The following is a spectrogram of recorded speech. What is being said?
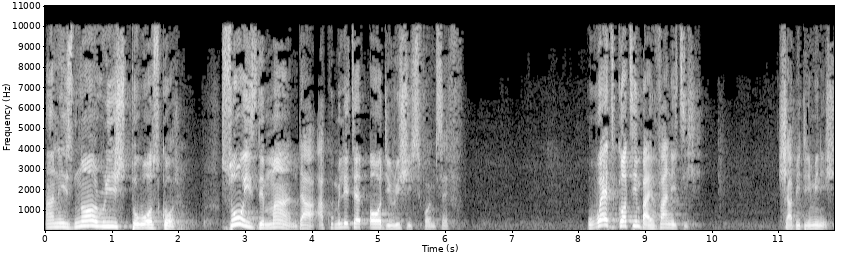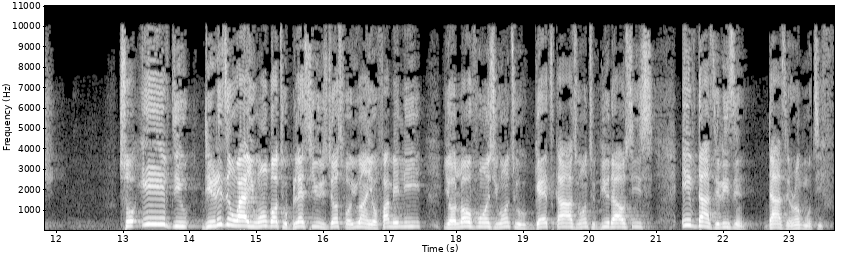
and is not rich towards God. So is the man that accumulated all the riches for himself. Wealth gotten by vanity shall be diminished. So if the, the reason why you want God to bless you is just for you and your family, your loved ones, you want to get cars, you want to build houses, if that's the reason, that's the wrong motive.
